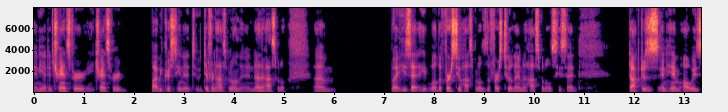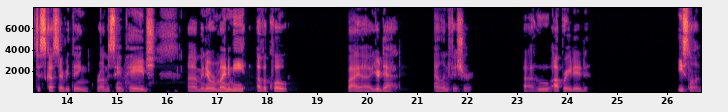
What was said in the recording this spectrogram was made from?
and he had to transfer, he transferred Bobbi Kristina to a different hospital and then another hospital. Um, but he said, he, well, the first two hospitals, the first two Atlanta hospitals, he said doctors and him always discussed everything, were on the same page. Um, and it reminded me of a quote by uh, your dad, Alan Fisher, uh, who operated Eastlawn,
